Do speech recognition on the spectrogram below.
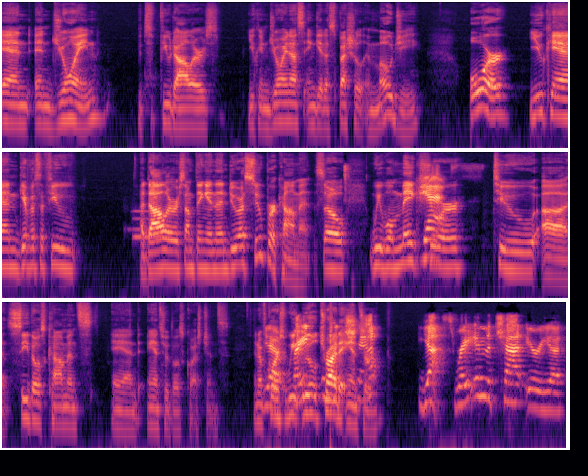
and and join, it's a few dollars. You can join us and get a special emoji, or you can give us a few a dollar or something and then do a super comment. So we will make Yes. sure to uh, see those comments and answer those questions. And of Yeah, course, we will try to answer. chat. Yes, right in the chat area,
